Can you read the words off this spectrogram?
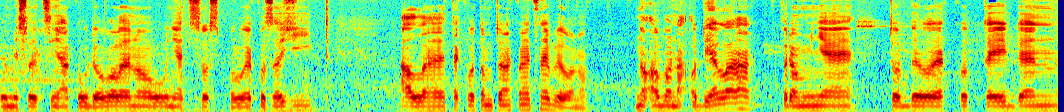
vymyslet si nějakou dovolenou, něco spolu jako zažít, ale tak o tom to nakonec nebylo, no. No a ona odjela, pro mě to byl jako týden,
